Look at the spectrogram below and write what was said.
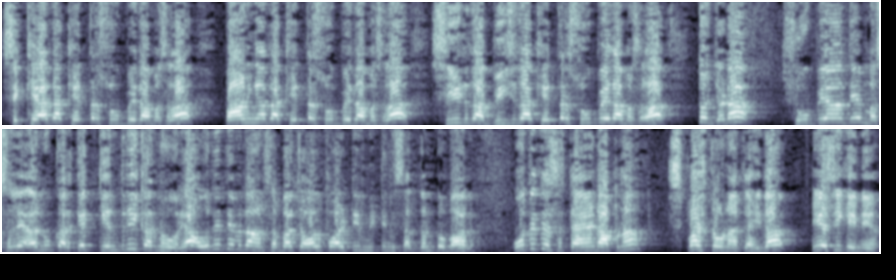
ਸਿੱਖਿਆ ਦਾ ਖੇਤਰ ਸੂਬੇ ਦਾ ਮਸਲਾ, ਪਾਣੀਆਂ ਦਾ ਖੇਤਰ ਸੂਬੇ ਦਾ ਮਸਲਾ ਸੀਡ ਦਾ ਬੀਜ ਦਾ ਖੇਤਰ ਸੂਬੇ ਦਾ ਮਸਲਾ, ਤੋ ਜਿਹੜਾ ਸੂਬਿਆਂ ਦੇ ਮਸਲਿਆਂ ਨੂੰ ਕਰਕੇ ਕੇਂਦਰੀਕਰਨ ਹੋ ਰਿਹਾ, ਉਹਦੇ ਤੇ ਵਿਧਾਨ ਸਭਾ ਚ ਆਲ ਪਾਰਟੀ ਮੀਟਿੰਗ ਸੱਦਣ ਤੋਂ ਬਾਅਦ ਉਹਦੇ ਤੇ ਸਟੈਂਡ ਆਪਣਾ ਸਪਸ਼ਟ ਹੋਣਾ ਚਾਹੀਦਾ, ਇਹ ਅਸੀਂ ਕਹਿੰਦੇ ਆ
